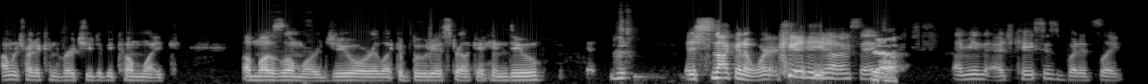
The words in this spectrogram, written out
I'm gonna try to convert you to become like a Muslim or a Jew or like a Buddhist or like a Hindu. It's not gonna work. you know what I'm saying? Yeah. I mean the edge cases, but it's like,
